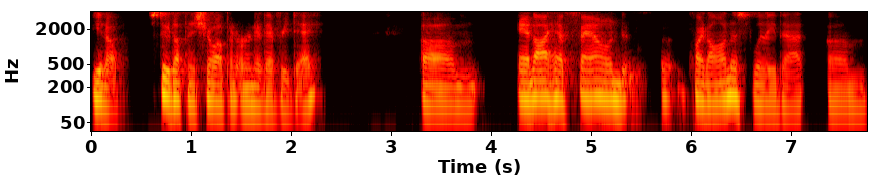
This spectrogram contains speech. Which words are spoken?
you know, suit up and show up and earn it every day. Um, and I have found, uh, quite honestly, that um,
